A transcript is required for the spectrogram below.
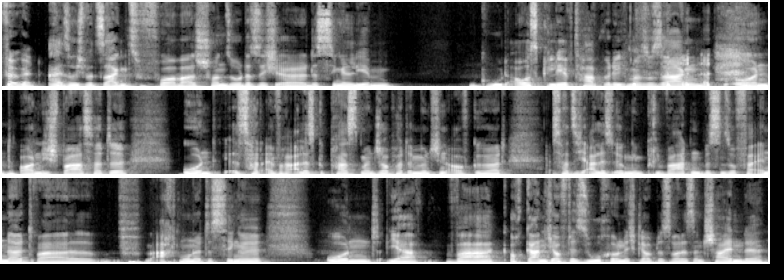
vögeln. Also ich würde sagen, zuvor war es schon so, dass ich äh, das Single-Leben gut ausgelebt habe, würde ich mal so sagen, und ordentlich Spaß hatte. Und es hat einfach alles gepasst. Mein Job hat in München aufgehört. Es hat sich alles irgendwie im Privaten ein bisschen so verändert. War acht Monate Single und ja, war auch gar nicht auf der Suche. Und ich glaube, das war das Entscheidende.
